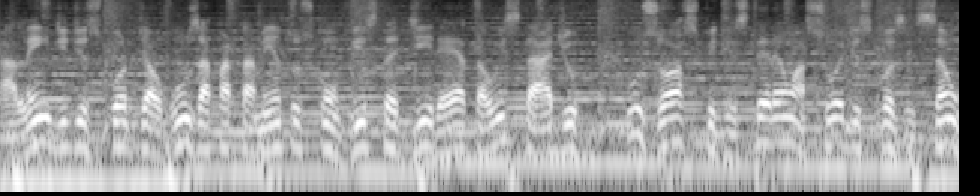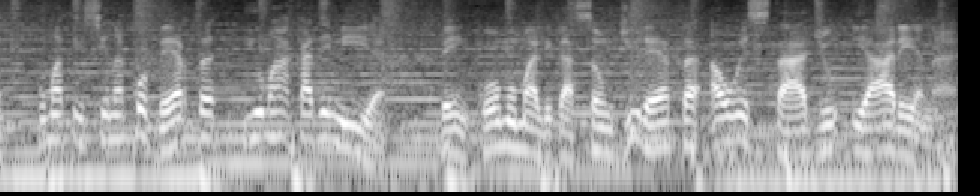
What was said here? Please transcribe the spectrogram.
Além de dispor de alguns apartamentos com vista direta ao estádio, os hóspedes terão à sua disposição uma piscina coberta e uma academia, bem como uma ligação direta ao estádio e à arena.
